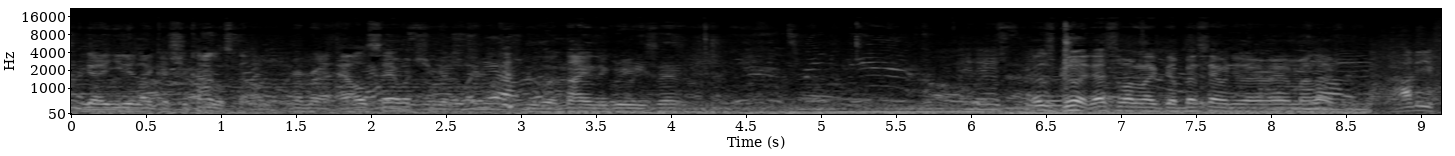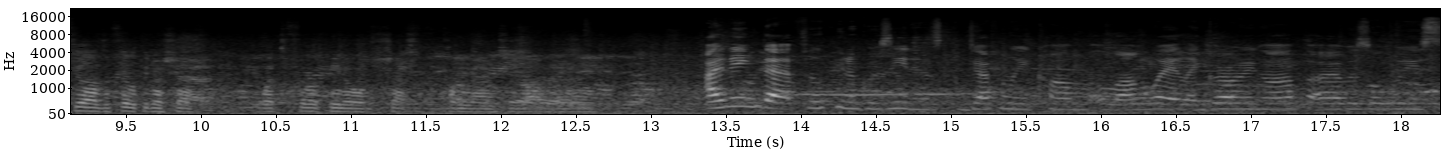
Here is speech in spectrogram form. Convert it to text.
You gotta eat it like a Chicago style. Remember an Al sandwich? You gotta like do the 90 degrees in. It was good. That's one of like the best sandwiches I ever had in my life. How do you feel as a Filipino chef? What Filipino chefs come on to I think that Filipino cuisine has definitely come a long way. Like growing up, I was always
